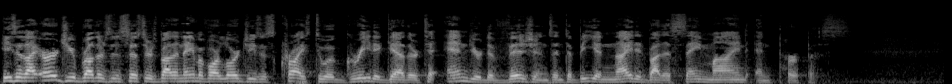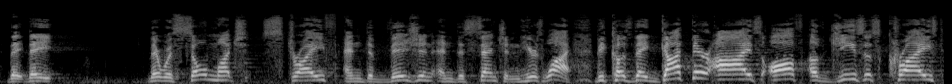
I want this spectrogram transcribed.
He says, I urge you, brothers and sisters, by the name of our Lord Jesus Christ, to agree together, to end your divisions, and to be united by the same mind and purpose. They, they, there was so much strife and division and dissension. And here's why. Because they got their eyes off of Jesus Christ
